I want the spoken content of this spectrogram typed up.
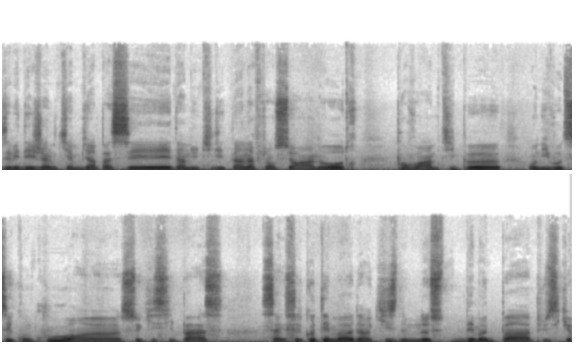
vous avez des jeunes qui aiment bien passer d'un, influenceur à un autre pour voir un petit peu au niveau de ces concours euh, ce qui s'y passe. C'est le côté mode qui ne se démode pas puisque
